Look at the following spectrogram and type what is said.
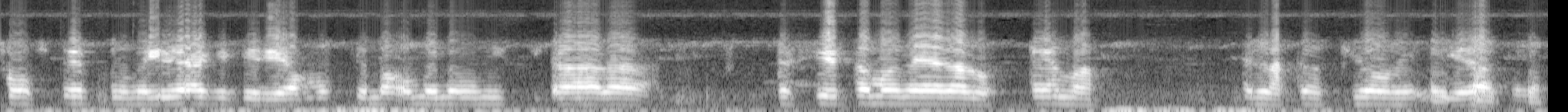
concepto, una idea que queríamos que más o menos unificara de cierta manera los temas en las canciones y eso.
